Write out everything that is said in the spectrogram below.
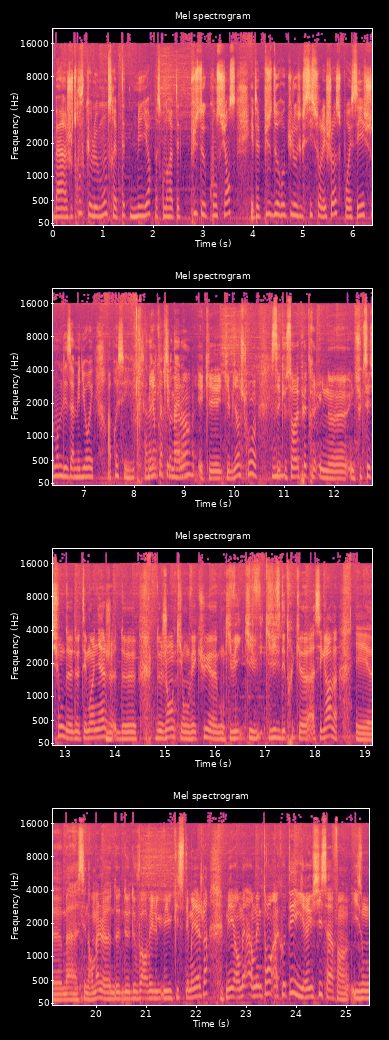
ben je trouve que le monde serait peut-être meilleur parce qu'on aurait peut-être plus de conscience et peut-être plus de recul aussi sur les choses pour essayer justement de les améliorer. Après c'est un a avis truc qui est personnel. hein. malin et qui est, qui est bien, je trouve, c'est Mhm. que ça aurait pu être une, une succession de, de témoignages de, de gens qui ont vécu, euh, bon, qui, qui, qui vivent des trucs euh, assez graves. Et euh, bah, c'est normal de, de, de voir vélu- véhiculer ces témoignages-là. Mais en, me- en même temps, à côté, ils réussissent à. Enfin, ils ont,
